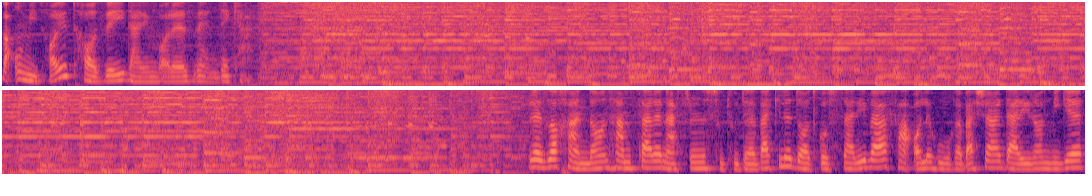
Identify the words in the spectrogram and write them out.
و امیدهای تازه‌ای در این باره زنده کرد. رضا خندان همسر نسرین ستوده وکیل دادگستری و فعال حقوق بشر در ایران میگه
